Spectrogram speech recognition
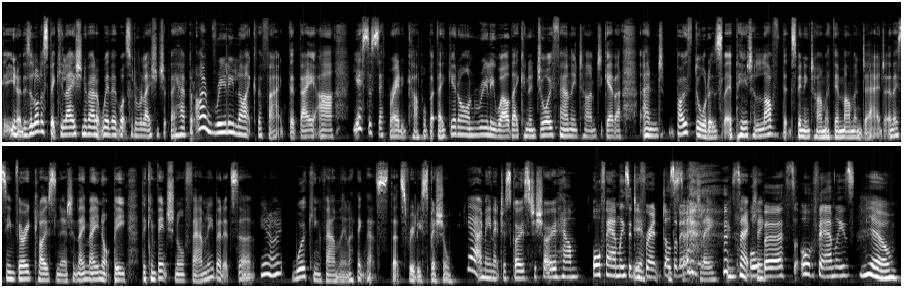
you know, there's a lot of speculation about it, whether what sort of relationship they have. But I really like the fact that they are, yes, a separated couple, but they get on really well. They can enjoy family time together, and both daughters appear to love that spending time with their mum and dad, and they seem very close knit. And they may not be the conventional family, but it's a you know working family, and I think that's that's really special. Yeah, I mean, it just goes to show how all families are different, doesn't exactly, it? Exactly. Exactly. all births, all families. Yeah.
